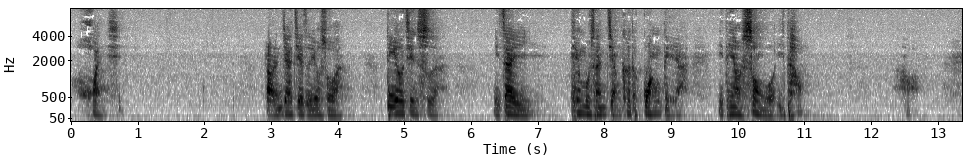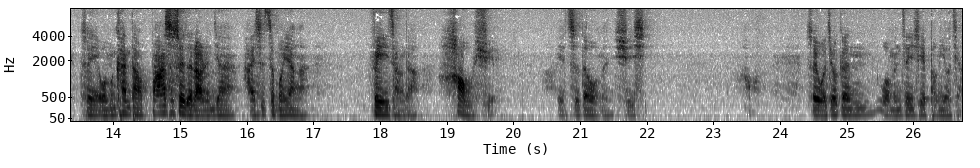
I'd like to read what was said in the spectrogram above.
唤醒。老人家接着又说啊，第二件事啊，你在。天目山讲课的光碟啊，一定要送我一套。好，所以我们看到八十岁的老人家还是这么样啊，非常的好学，也值得我们学习。好，所以我就跟我们这些朋友讲，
